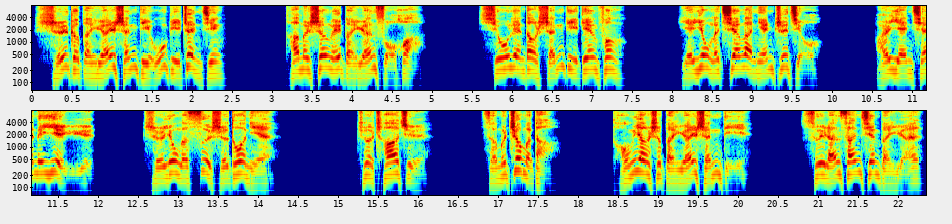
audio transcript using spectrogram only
十个本源神邸无比震惊，他们身为本源所化，修炼到神帝巅峰，也用了千万年之久，而眼前的夜雨只用了四十多年，这差距怎么这么大？同样是本源神邸，虽然三千本源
